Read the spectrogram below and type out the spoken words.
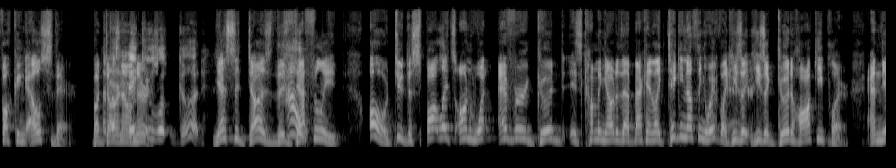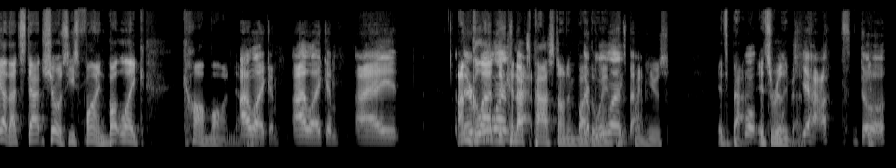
fucking else there but That Darnell make Nurse. you look good. Yes, it does. The How? definitely. Oh, dude, the spotlight's on whatever good is coming out of that back end. Like taking nothing away. Like he's a he's a good hockey player, and yeah, that stat shows he's fine. But like, come on now. I like him. I like him. I. I'm glad the Canucks bad. passed on him. By Their the way, Quinn. Hughes. It's bad. Well, it's really bad. Yeah, duh.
